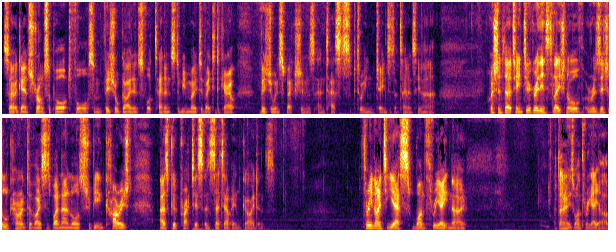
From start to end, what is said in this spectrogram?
So again, strong support for some visual guidance for tenants to be motivated to carry out visual inspections and tests between changes of tenancy there. Question 13. Do you agree the installation of residual current devices by landlords should be encouraged as good practice and set out in guidance? 390 yes, 138 no. I don't know who's 138 are,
